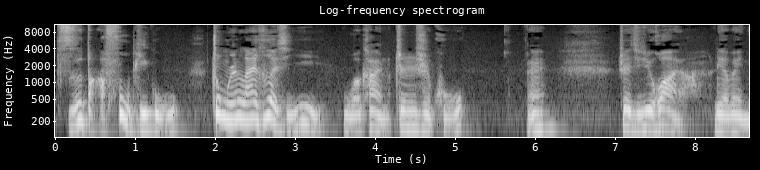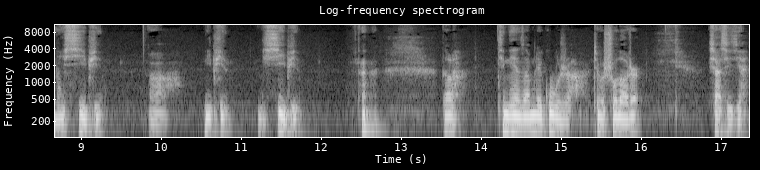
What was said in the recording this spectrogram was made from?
子打父皮骨。众人来贺喜，我看真是苦。哎，这几句话呀，列位你细品啊，你品，你细品。得了，今天咱们这故事啊，就说到这儿，下期见。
